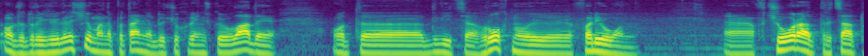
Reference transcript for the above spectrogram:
Отже, дорогі глядачі, у мене питання до чухринської влади. От е, дивіться, грохнули Фаріон. Е, вчора, 30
